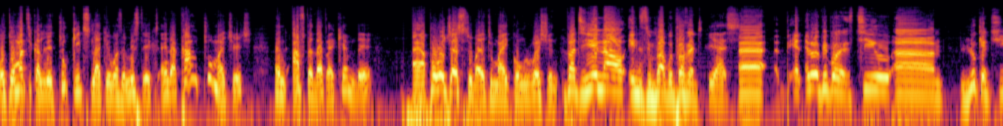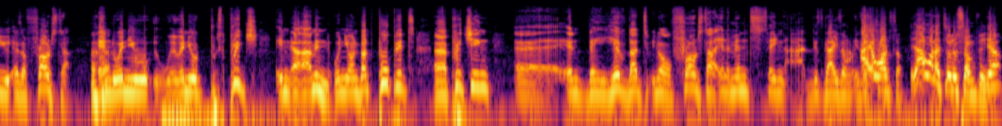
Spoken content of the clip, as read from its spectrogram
automatically they took it like it was a mistake and i come to my church and after that i came there. I apologized to my to my congregation. But here now in Zimbabwe, Prophet, yes. uh, a a lot of people still um, look at you as a fraudster. And when you when you preach in, uh, I mean, when you're on that pulpit uh, preaching, uh, and they have that you know fraudster element, saying ah, this guy is a, is a I want, fraudster. yeah, I want to tell you something. Yeah.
